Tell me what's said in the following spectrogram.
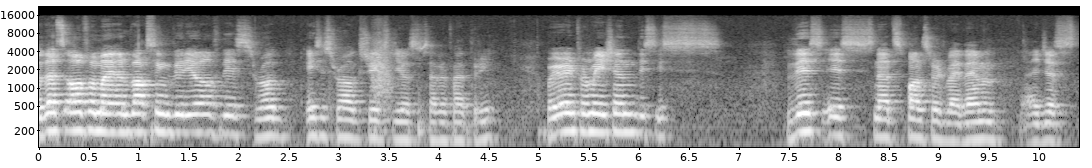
So that's all for my unboxing video of this ROG Asus ROG Strix Geos 753. For your information, this is this is not sponsored by them. I just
